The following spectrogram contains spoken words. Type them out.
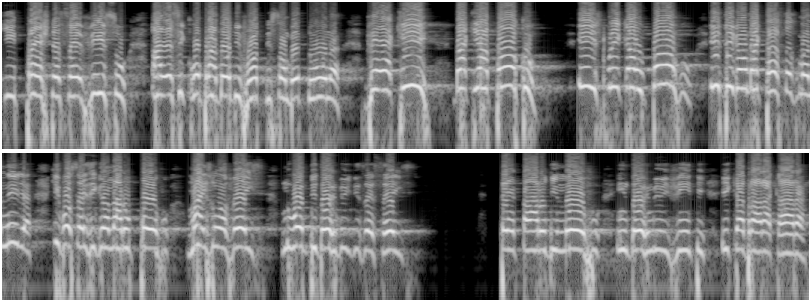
que presta serviço a esse comprador de voto de São Bento vem aqui, daqui a pouco, e explicar ao povo e diga onde é que estão essas manilhas que vocês enganaram o povo mais uma vez no ano de 2016. Tentaram de novo em 2020 e quebraram a cara.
